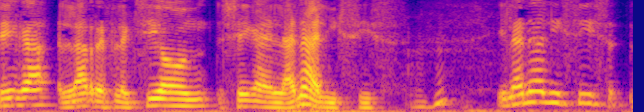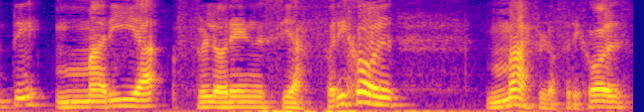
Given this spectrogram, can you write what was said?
llega la reflexión, llega el análisis. El análisis de María Florencia Frijol, Maflo Frijol.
